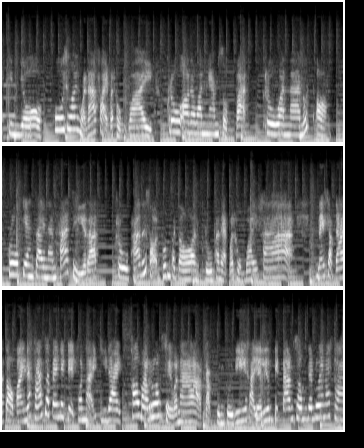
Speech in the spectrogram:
ตรพินโย ผู้ช่วยหัวหน้าฝ่ายปฐมวัย ครูอรวรรณงามสมบัติ ครูวันนานุชอ่อง ครูเพียงใจนันทศรีรัตน์ครูพระฤศรพุ่มขจร ครูแผนกปฐมวัยค่ะ ในสัปดาห์ต่อไปนะคะ จะเป็นเด็กๆคนไหนที่ได้เข้ามาร่วมเสวนากับคุณครูดี้ค่ะ อย่าลืมติดตามชมกันด้วยนะคะ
